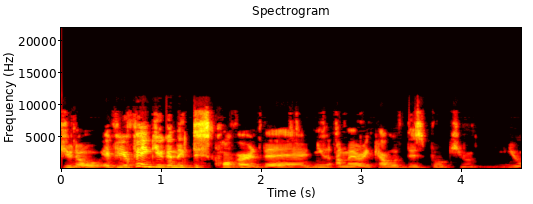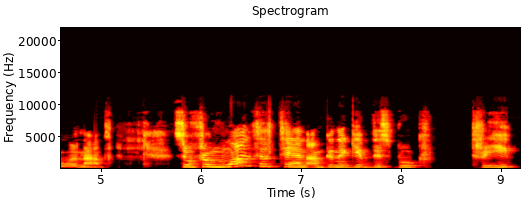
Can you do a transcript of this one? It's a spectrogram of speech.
you know, if you think you're going to discover the new America with this book, you, you will not. So from one to 10, I'm going to give this book three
